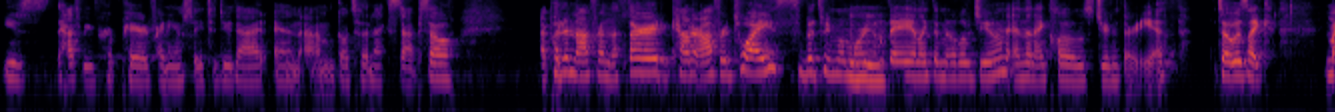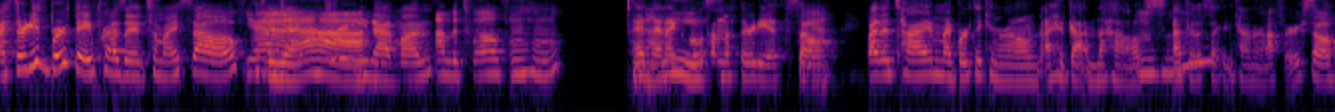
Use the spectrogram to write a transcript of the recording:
you just have to be prepared financially to do that and um, go to the next step. So I put an offer on the third, counter offered twice between Memorial mm-hmm. Day and like the middle of June, and then I closed June 30th. So it was like my 30th birthday present to myself. Yeah. yeah. That month. On the 12th. Mm-hmm and nice. then I closed on the 30th. So yeah. by the time my birthday came around, I had gotten the house mm-hmm. after the second counter offer. So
